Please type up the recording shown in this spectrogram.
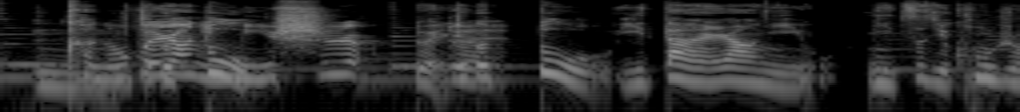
嗯，可能会让你迷失。对这个度，一旦让你你自己控制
